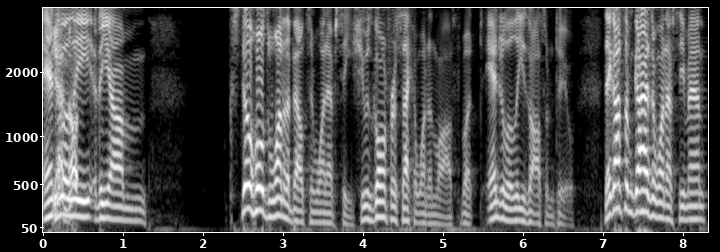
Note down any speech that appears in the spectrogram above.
Angela Yeah, no- Lee, the um, still holds one of the belts in ONE FC. She was going for a second one and lost, but Angela Lee's awesome too. They got some guys in ONE FC, man.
